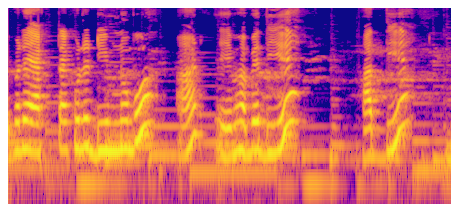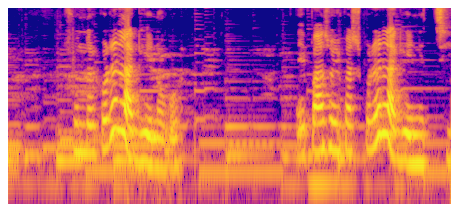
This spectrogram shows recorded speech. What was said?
এবারে একটা করে ডিম নেব, আর এভাবে দিয়ে হাত দিয়ে সুন্দর করে লাগিয়ে নেব। এই পাশ ওই পাশ করে লাগিয়ে নিচ্ছি।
